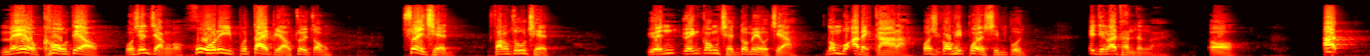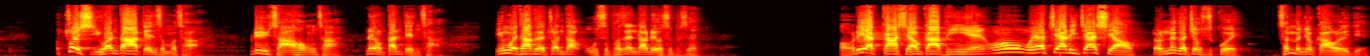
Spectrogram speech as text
没有扣掉。我先讲哦，获利不代表最终税钱、房租钱、员员工钱都没有加，拢无阿未加啦。我是讲迄杯成本一定要谈等来哦。啊，最喜欢大家点什么茶？绿茶、红茶那种单点茶，因为它可以赚到五十 percent 到六十 percent。哦，你要加小加便宜哦，我要加里加小，呃，那个就是贵，成本就高了一点。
